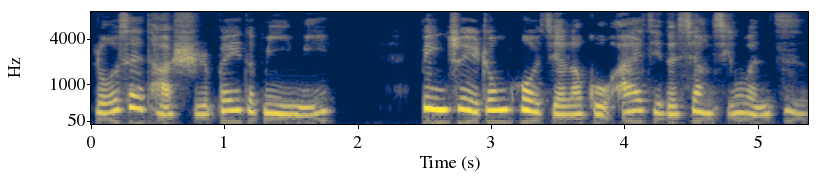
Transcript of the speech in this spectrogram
罗塞塔石碑的秘密，并最终破解了古埃及的象形文字。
